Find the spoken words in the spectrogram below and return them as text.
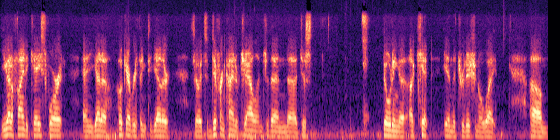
you got to find a case for it, and you got to hook everything together. So it's a different kind of challenge than uh, just building a, a kit in the traditional way. Um,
